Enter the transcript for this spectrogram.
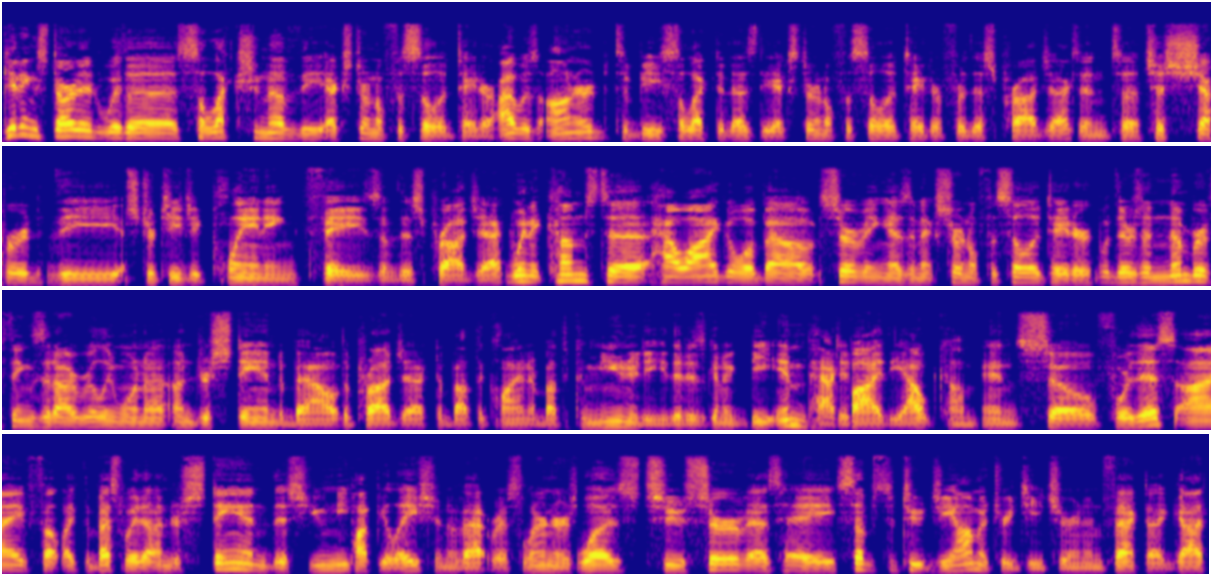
Getting started with a selection of the external facilitator. I was honored to be selected as the external facilitator for this project and to, to shepherd the strategic planning phase of this project. When it comes to how I go about serving as an external facilitator, there's a number of things that I really want to understand about the project, about the client, about the community that is going to be impacted by the outcome. And so for this, I felt like the best way to understand this unique population of at risk learners was to serve as a substitute geometry teacher. And in fact, I got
